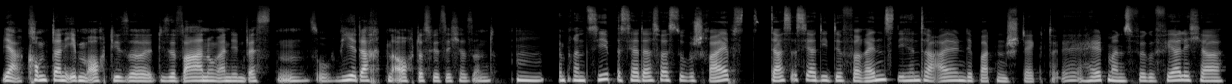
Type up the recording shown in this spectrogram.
ja, kommt dann eben auch diese, diese Warnung an den Westen. So, wir dachten auch, dass wir sicher sind. Mhm. Im Prinzip ist ja das, was du beschreibst, das ist ja die Differenz, die hinter allen Debatten steckt. Äh, hält man es für gefährlicher,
